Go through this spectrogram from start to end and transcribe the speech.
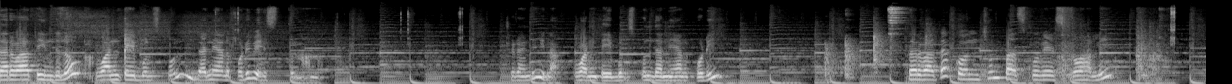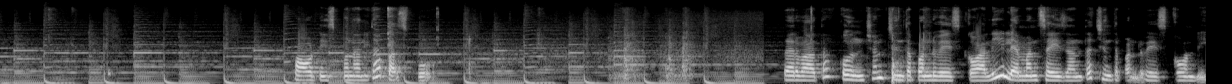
తర్వాత ఇందులో వన్ టేబుల్ స్పూన్ ధనియాల పొడి వేస్తున్నాను. చూడండి ఇలా వన్ టేబుల్ స్పూన్ ధనియాల పొడి. తర్వాత కొంచెం పసుపు వేసుకోవాలి. పావు టీ స్పూన్ అంతా పసుపు. తర్వాత కొంచెం చింతపండు వేసుకోవాలి. లెమన్ సైజ్ అంతా చింతపండు వేసుకోండి.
